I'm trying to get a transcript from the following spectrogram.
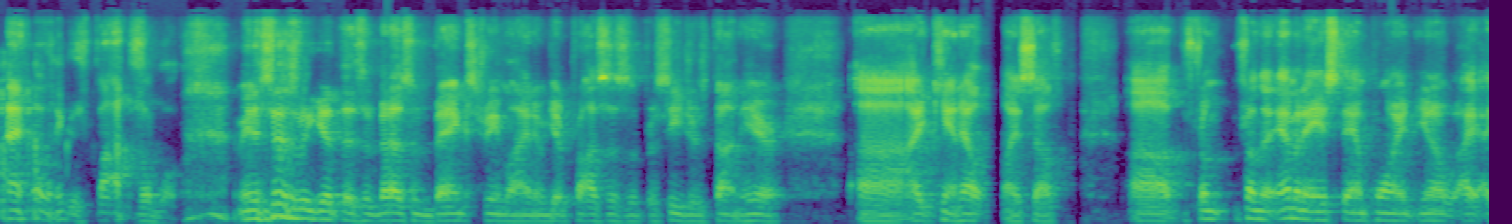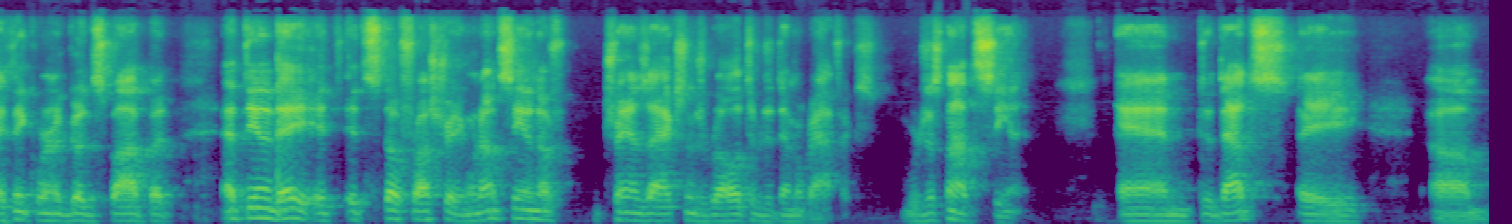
I don't think it's possible. I mean, as soon as we get this investment bank streamlined and we get processes and procedures done here, uh, I can't help myself. Uh, from from the M and A standpoint, you know, I, I, think we're in a good spot, but at the end of the day, it, it's still frustrating. We're not seeing enough transactions relative to demographics. We're just not seeing it, and that's a um,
